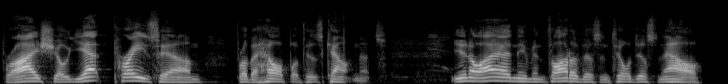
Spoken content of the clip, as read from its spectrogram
for I shall yet praise him for the help of his countenance. You know, I hadn't even thought of this until just now.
